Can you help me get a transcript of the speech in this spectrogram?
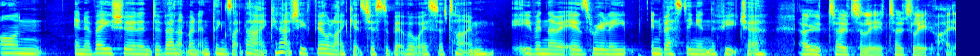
on innovation and development and things like that, it can actually feel like it's just a bit of a waste of time, even though it is really investing in the future. Oh, totally, totally. I,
